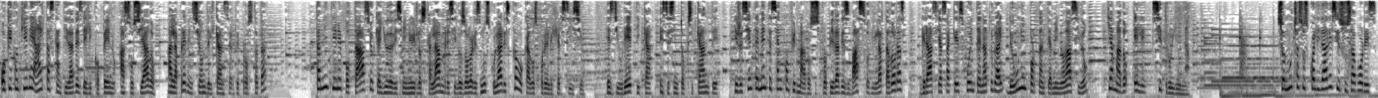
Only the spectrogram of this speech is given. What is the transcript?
¿O que contiene altas cantidades de licopeno asociado a la prevención del cáncer de próstata? También tiene potasio que ayuda a disminuir los calambres y los dolores musculares provocados por el ejercicio. Es diurética, es desintoxicante y recientemente se han confirmado sus propiedades vasodilatadoras gracias a que es fuente natural de un importante aminoácido llamado L-citrulina. Son muchas sus cualidades y sus sabores,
